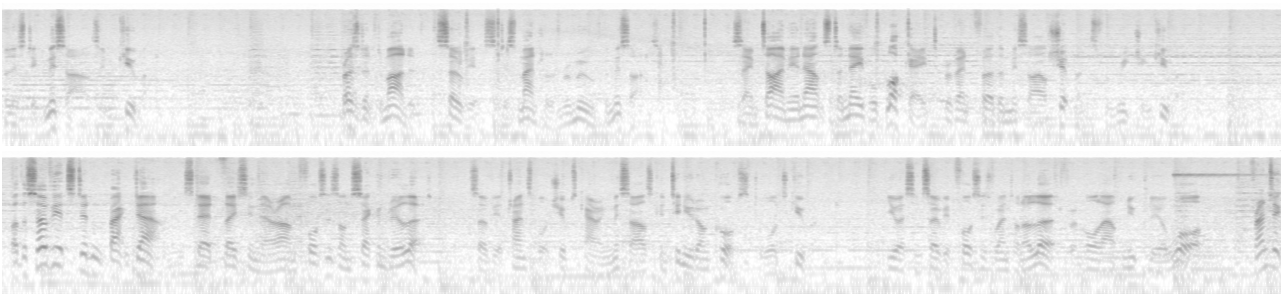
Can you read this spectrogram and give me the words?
ballistic missiles in Cuba. The President demanded that the Soviets dismantle and remove the missiles. At the same time, he announced a naval blockade to prevent further missile shipments from reaching Cuba. But the Soviets didn't back down, instead placing their armed forces on secondary alert. Soviet transport ships carrying missiles continued on course towards Cuba. US and Soviet forces went on alert for an all-out nuclear war. Frantic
